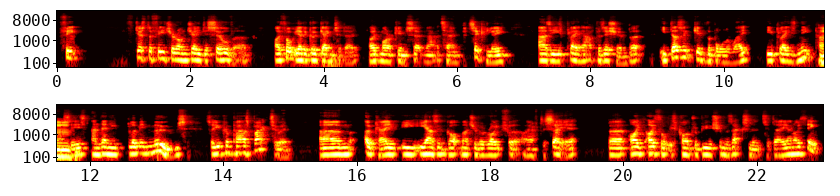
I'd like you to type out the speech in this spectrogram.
fe- just a feature on Jay Dasilva. I thought he had a good game today. I'd mark him seven out of ten, particularly as he's playing out of position. But he doesn't give the ball away. He plays neat mm. passes mm. and then he blooming moves so you can pass back to him. Um, okay, he, he, hasn't got much of a right foot, I have to say it. But I, I thought his contribution was excellent today, and I think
